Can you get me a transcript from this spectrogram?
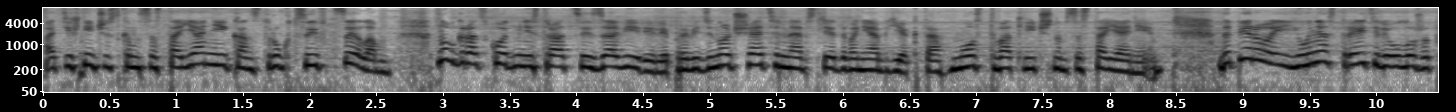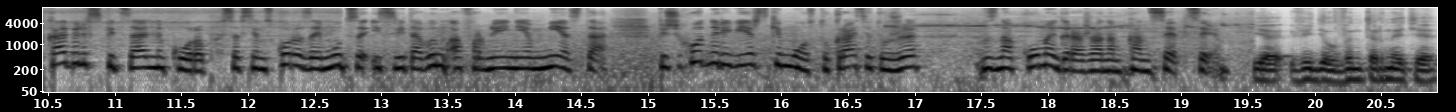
о техническом состоянии конструкции в целом. Но в городской администрации заверили, проведено тщательное обследование объекта. Мост в отличном состоянии. До 1 июня строители уложат кабель в специальный короб. Совсем скоро займутся и световым оформлением места. Пешеходный Риверский мост украсят уже в знакомой горожанам концепции. Я видел в интернете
